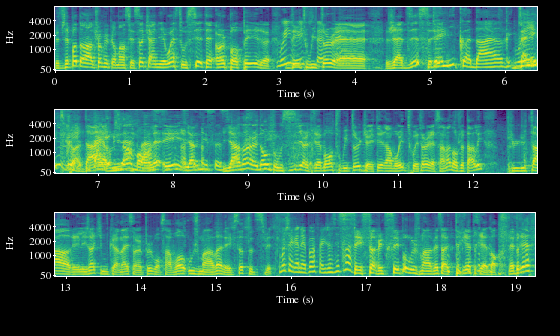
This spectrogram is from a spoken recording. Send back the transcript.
je sais pas Donald Trump qui a commencé ça, Kanye West aussi était un pas pire Oui, des oui, Twitter euh, jadis. Denis Coderre. Denis Coderre, nommons-le. fasse. Et il y, y en a un autre aussi, un très bon Twitter qui a été renvoyé de Twitter récemment, dont je vais parler parler plus tard. Et les gens qui me connaissent un peu vont savoir où je m'en vais avec ça tout de suite. Moi, je la connais pas, fait que je sais pas. C'est ça, mais tu sais pas où je m'en vais, être très très bon. Mais bref,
